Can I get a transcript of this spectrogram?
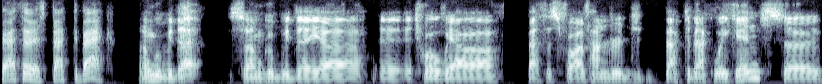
Bathurst back to back. I'm good with that. So I'm good with a uh, a 12 hour Bathurst 500 back to back weekend. So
